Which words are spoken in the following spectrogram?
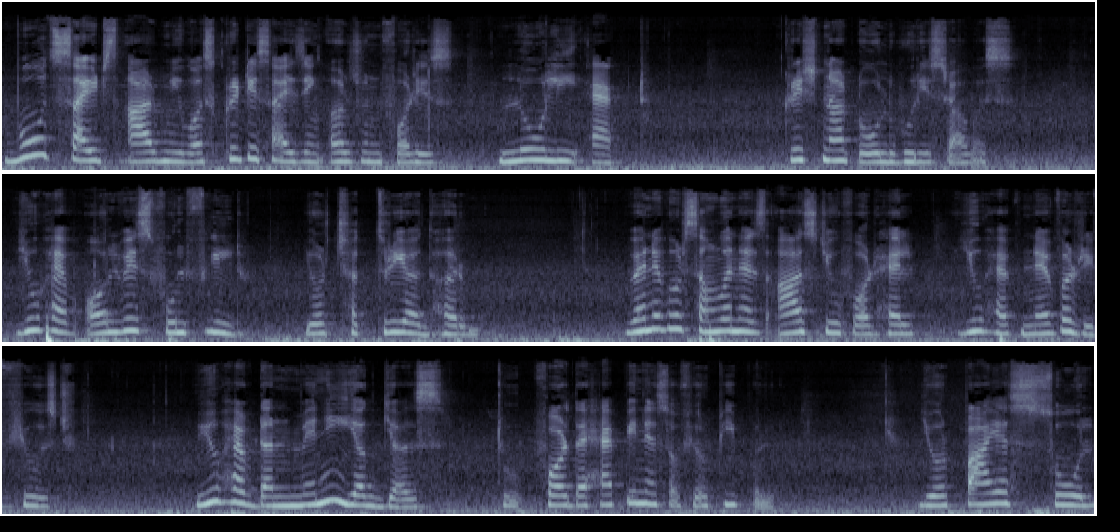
Both sides' army was criticizing Arjun for his lowly act. Krishna told Bhurisravas, You have always fulfilled your Kshatriya dharma. Whenever someone has asked you for help, you have never refused. You have done many yajnas to, for the happiness of your people. Your pious soul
